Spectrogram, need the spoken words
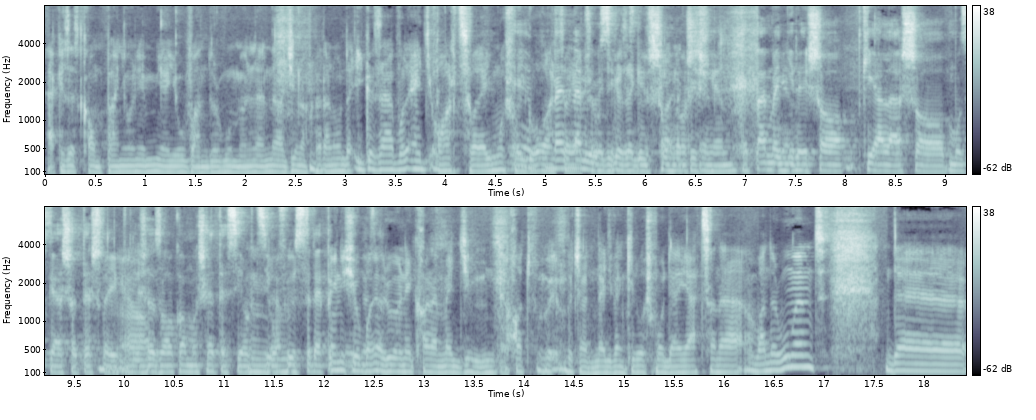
elkezdett kampányolni, milyen jó Wonder Woman lenne a Gina Carano, de igazából egy arccal, egy mosolygó arccal nem, nem jó az egész sajnos, is. Igen. Tehát bármennyire igen. is a kiállás, a mozgás, a testfelépítés ja. az alkalmas teszi akció főszerepet. Én is jobban örülnék, hanem egy 6, bocsánat, 40 kilós modell játszaná Wonder Woman-t, de,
